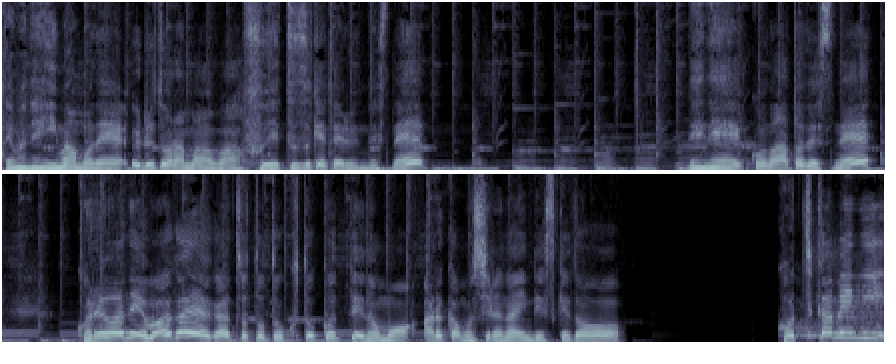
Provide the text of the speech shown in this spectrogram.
でもね今もねウルトラマンは増え続けてるんですねでねこの後ですねこれはね我が家がちょっと独特っていうのもあるかもしれないんですけどこち亀に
